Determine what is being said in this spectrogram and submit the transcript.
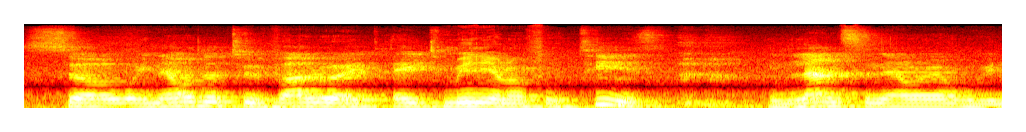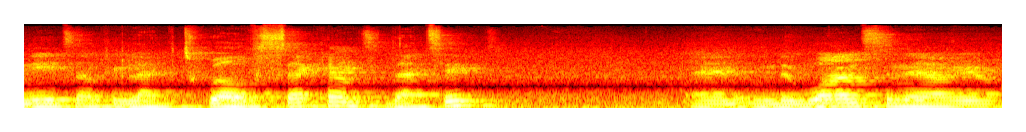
So in order to evaluate 8 million of OTs, in LAN scenario we need something like 12 seconds, that's it. And in the WAN scenario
